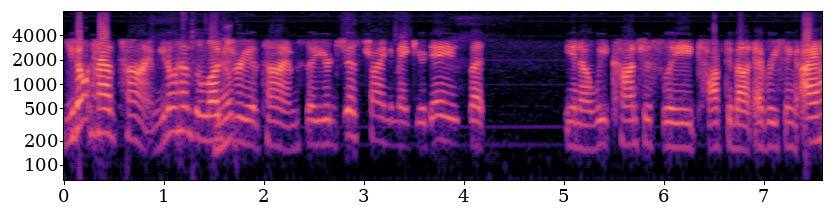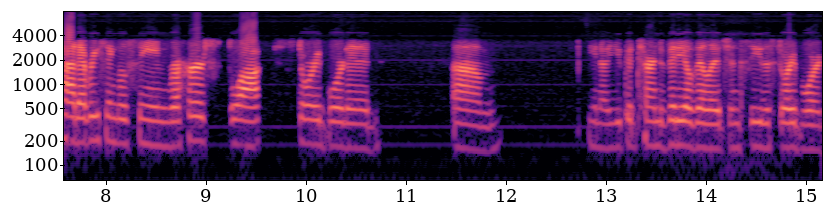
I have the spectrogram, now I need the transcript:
you don't have time. You don't have the luxury of time. So you're just trying to make your days, but you know, we consciously talked about every single I had every single scene rehearsed, blocked, storyboarded. Um, you know, you could turn to Video Village and see the storyboard,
